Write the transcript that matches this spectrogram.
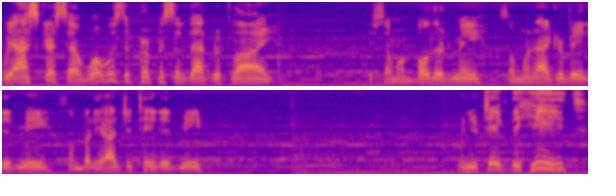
we ask ourselves, what was the purpose of that reply? If someone bothered me, someone aggravated me, somebody agitated me. When you take the heat,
